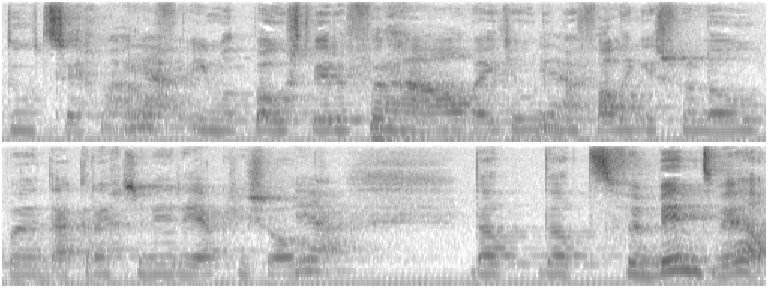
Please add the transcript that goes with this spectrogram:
doet, zeg maar. Of iemand post weer een verhaal, weet je, hoe de bevalling is verlopen. En daar krijgen ze weer reacties op. Dat, dat verbindt wel.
